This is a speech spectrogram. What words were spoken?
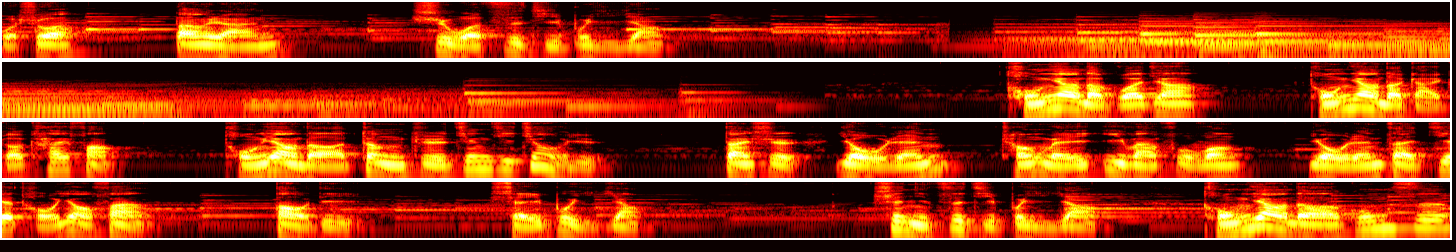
我说，当然是我自己不一样。同样的国家，同样的改革开放，同样的政治经济教育，但是有人成为亿万富翁。有人在街头要饭，到底谁不一样？是你自己不一样。同样的公司，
